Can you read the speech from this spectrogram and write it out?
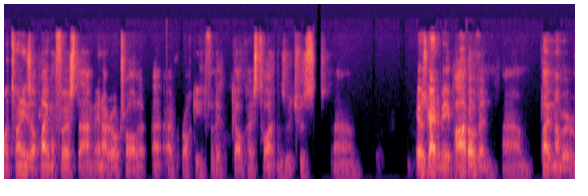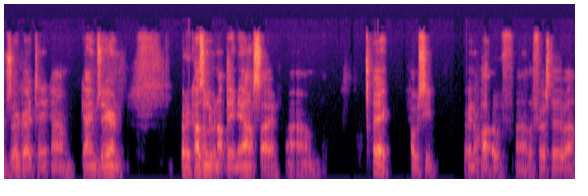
my 20s, I played my first um, NRL trial at, at, at, Rocky for the Gold Coast Titans, which was um, it was great to be a part of, and um, played a number of reserve grade team, um, games there, and got a cousin living up there now. So um, yeah, obviously being a part of uh, the first ever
